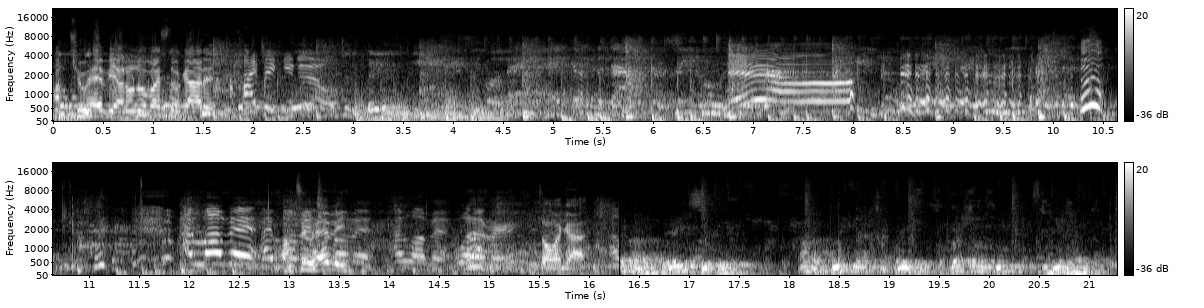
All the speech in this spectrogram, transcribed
I'm too heavy. I don't know if I still got it. I think you do. I love it. I love too it. heavy. I love it. I love it. Whatever. That's all I got. Very simply, I have three matching phrases. The first one is green light.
